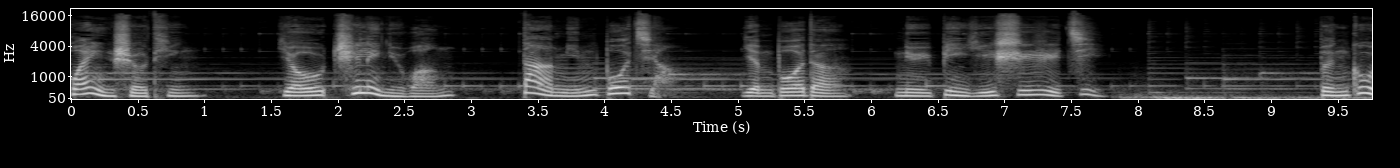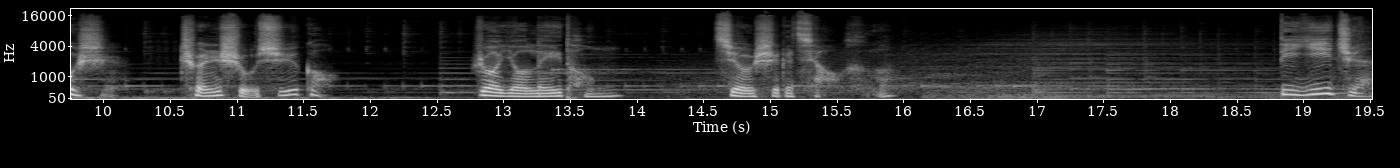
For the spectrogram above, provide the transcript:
欢迎收听由 Chili 女王大民播讲、演播的《女病遗失日记》。本故事纯属虚构，若有雷同，就是个巧合。第一卷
